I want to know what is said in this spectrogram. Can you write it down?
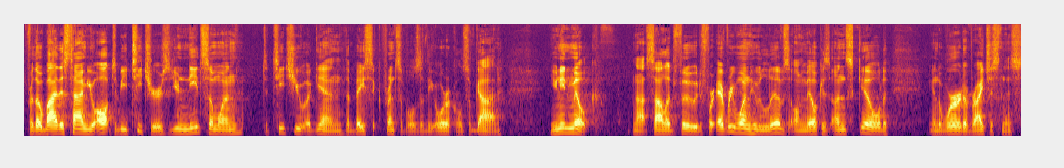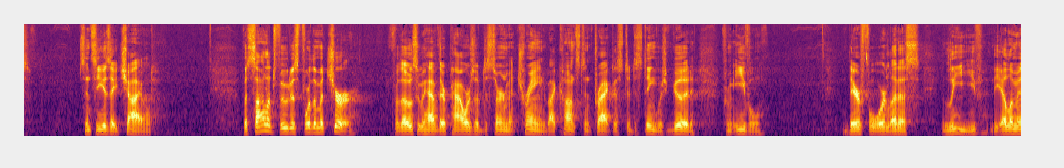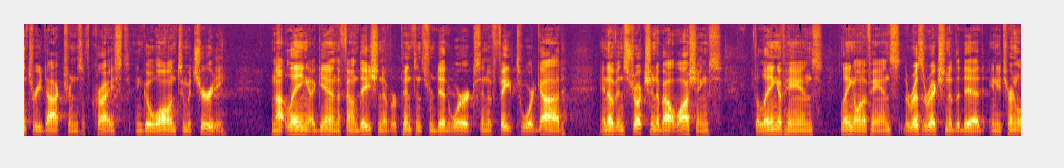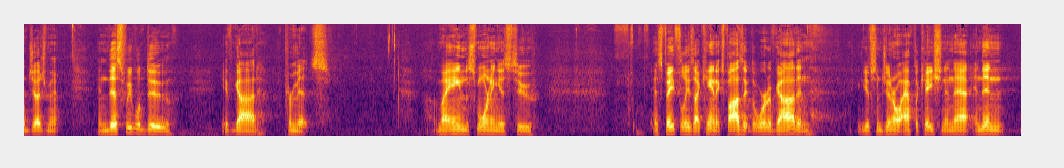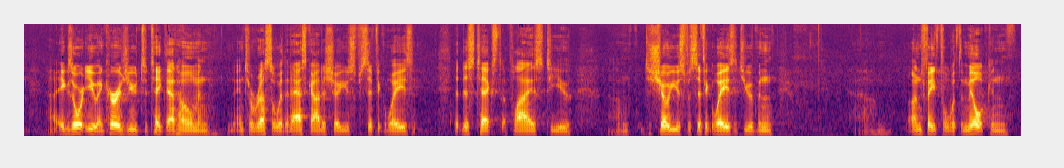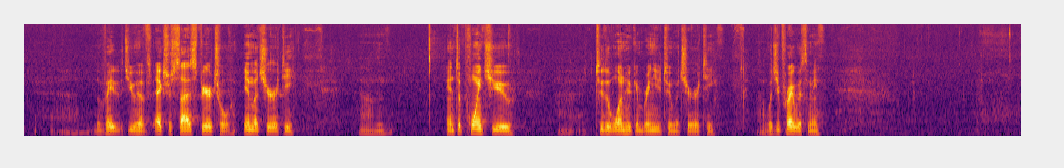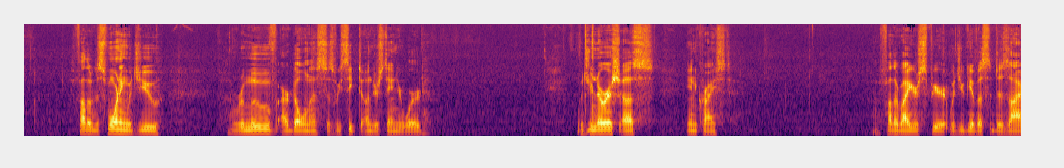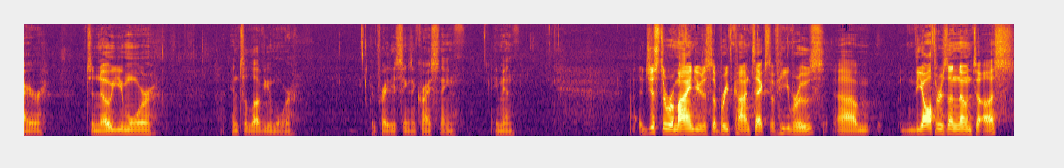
For though by this time you ought to be teachers, you need someone to teach you again the basic principles of the oracles of God. You need milk not solid food, for everyone who lives on milk is unskilled in the word of righteousness, since he is a child. But solid food is for the mature, for those who have their powers of discernment trained by constant practice to distinguish good from evil. Therefore, let us leave the elementary doctrines of Christ and go on to maturity, not laying again a foundation of repentance from dead works and of faith toward God, and of instruction about washings, the laying of hands, laying on of hands, the resurrection of the dead, and eternal judgment. And this we will do if God permits. Uh, my aim this morning is to, as faithfully as I can, exposit the Word of God and give some general application in that, and then uh, exhort you, encourage you to take that home and, and to wrestle with it. Ask God to show you specific ways that, that this text applies to you, um, to show you specific ways that you have been um, unfaithful with the milk and uh, the way that you have exercised spiritual immaturity, um, and to point you uh, to the one who can bring you to maturity. Uh, would you pray with me? Father, this morning, would you remove our dullness as we seek to understand your word? Would you nourish us in Christ? Father, by your Spirit, would you give us a desire to know you more and to love you more? We pray these things in Christ's name. Amen. Just to remind you, just a brief context of Hebrews, um, the author is unknown to us.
